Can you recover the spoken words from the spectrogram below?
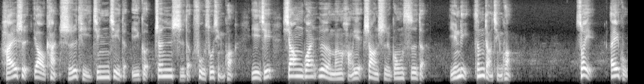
还是要看实体经济的一个真实的复苏情况，以及相关热门行业上市公司的盈利增长情况。所以，A 股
